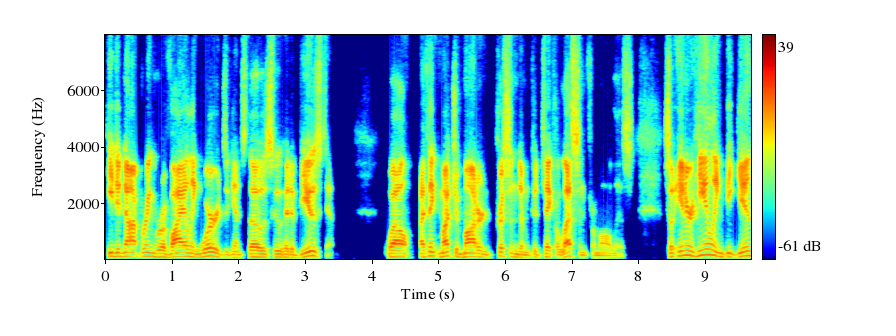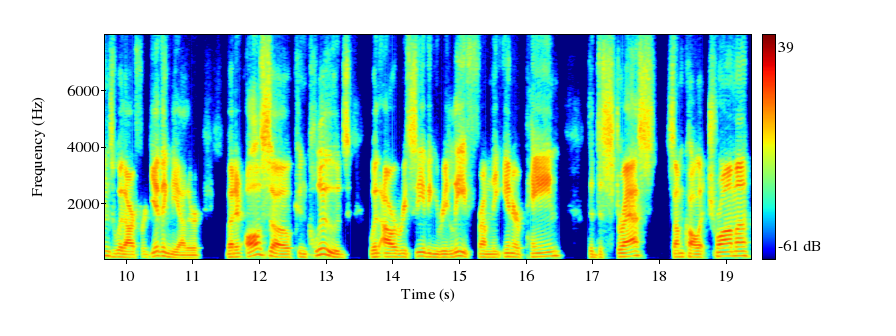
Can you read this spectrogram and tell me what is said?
he did not bring reviling words against those who had abused him. Well, I think much of modern Christendom could take a lesson from all this. So, inner healing begins with our forgiving the other, but it also concludes with our receiving relief from the inner pain, the distress, some call it trauma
